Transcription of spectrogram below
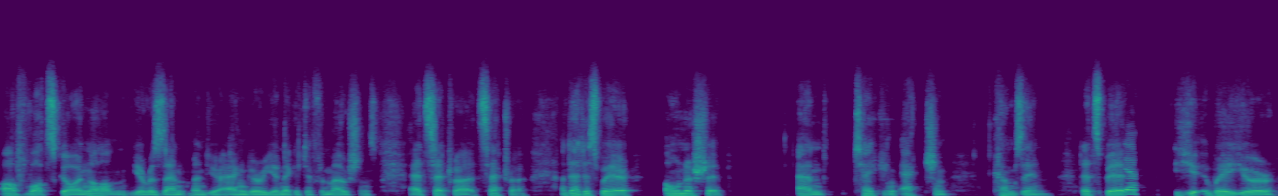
of what's going on your resentment your anger your negative emotions etc etc and that is where ownership and taking action comes in. That's where Yeah. you, where your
